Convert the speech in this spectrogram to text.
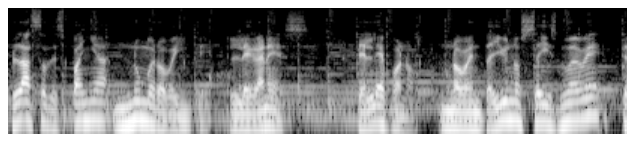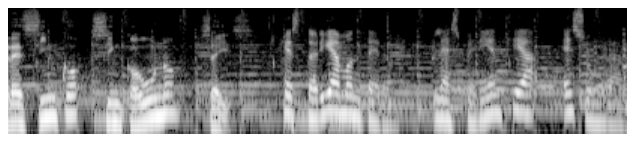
Plaza de España número 20, Leganés. Teléfono 9169-35516. Gestoría Montero. La experiencia es un grado.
